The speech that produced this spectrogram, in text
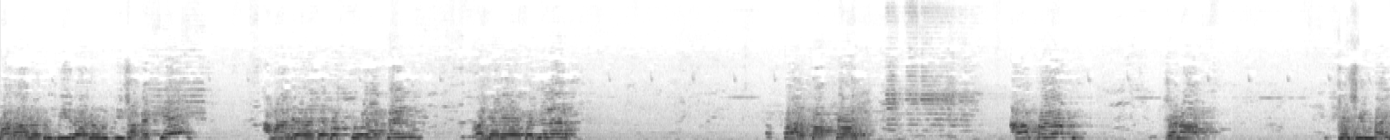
প্রধান অতিথির অনুমতি সাপেক্ষে আমাদের মাঝে বক্তব্য রাখবেন গজারিয়া উপজেলার ভারপ্রাপ্ত আহ্বায়ক জনাব জসিম ভাই।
